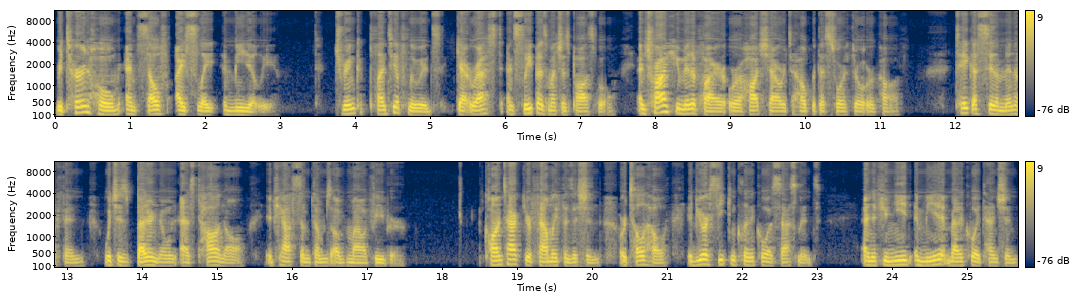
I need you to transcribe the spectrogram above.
return home and self-isolate immediately. Drink plenty of fluids, get rest, and sleep as much as possible. And try a humidifier or a hot shower to help with a sore throat or cough. Take acetaminophen, which is better known as Tylenol, if you have symptoms of mild fever. Contact your family physician or telehealth if you are seeking clinical assessment. And if you need immediate medical attention,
